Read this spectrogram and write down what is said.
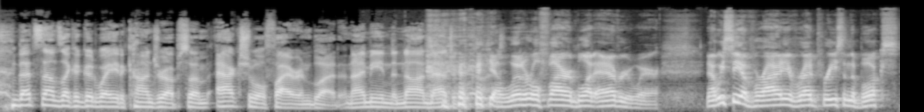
that sounds like a good way to conjure up some actual fire and blood. And I mean the non magical. yeah, literal fire and blood everywhere. Now we see a variety of red priests in the books.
